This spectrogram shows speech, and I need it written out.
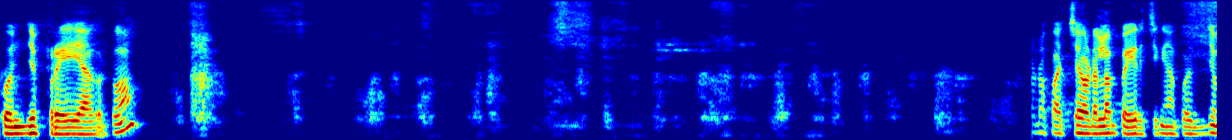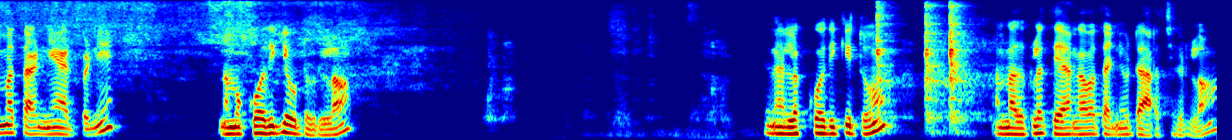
கொஞ்சம் ஃப்ரை ஆகட்டும். அப்புறம் பச்சை வடைலாம் போயிருச்சுங்க. கொஞ்சமாக தண்ணி ஆட் பண்ணி நம்ம கொதிக்க விட்டுக்கலாம் நல்லா கொதிக்கட்டும். நம்ம அதுக்குள்ளே தேங்காவை தண்ணி விட்டு அரைச்சிக்கிடலாம்.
